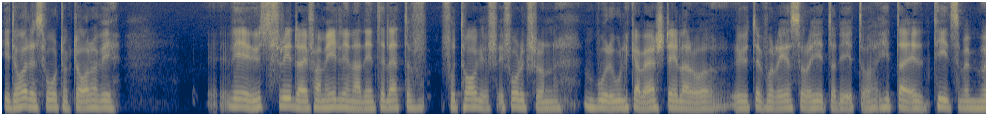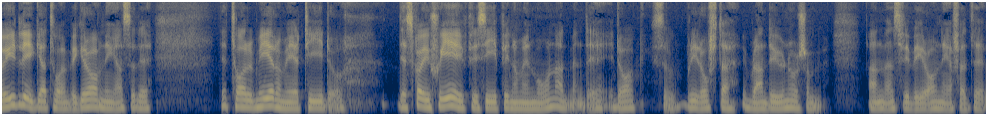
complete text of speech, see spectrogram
idag är det svårt att klara. Vi, vi är utspridda i familjerna. Det är inte lätt att få tag i folk från bor i olika världsdelar och är ute på resor och hit och dit och hitta en tid som är möjlig att ha en begravning. Alltså det, det tar mer och mer tid. Och det ska ju ske i princip inom en månad men det, idag så blir det ofta ibland urnor som används vid begravningar för att det,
